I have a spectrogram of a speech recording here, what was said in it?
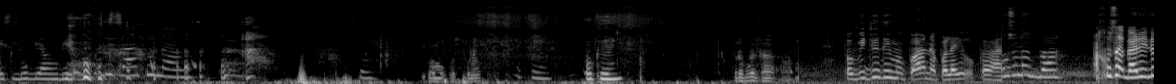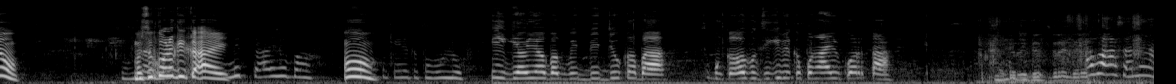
Facebook yung view. Ikaw mo kuskulo. Okay. Pero pag ka, Pag video din mo pa, napalayo ka. Sunod ba? Ako sa gani no. Masuko lagi ka ay. Init kaayo ba? Oh. Itong ulo. Igyaw ya bag video ka ba? Sa pagkaw magsige ka pangayo kwarta. Hawa asa na.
